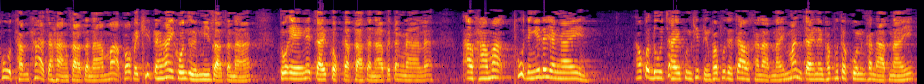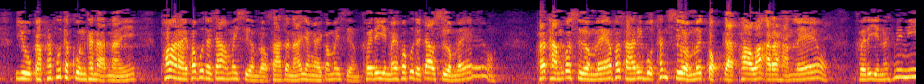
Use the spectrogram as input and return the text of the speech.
พูดทำท่าจะห่างศาสนามาก เพราะไปคิดจะให้คนอื่นมีศาสนา ตัวเองเนี่ยใจตกจากศาสนาไปตั้งนานแล้วเอาถามว่าพูดอย่างนี้ได้ยังไง เอาก็ดูใจคุณคิดถึงพระพุทธเจ้าขนาดไหน มั่นใจในพระพุทธคุณขนาดไหน อยู่กับพระพุทธคุณขนาดไหน เพราะอะไรพระพุทธเจ้าไม่เสื่อมหรอกศาสนายังไงก็ไม่เสื่อม เคยได้ยินไหมพระพุทธเจ้าเสื่อมแล้ว พระธรรมก็เสื่อมแล้ว พระสารีบุตรท่านเสื่อมเลยตกจากภาวะอรหันต์แล้ว เคยได้ยินไหมไม่มี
